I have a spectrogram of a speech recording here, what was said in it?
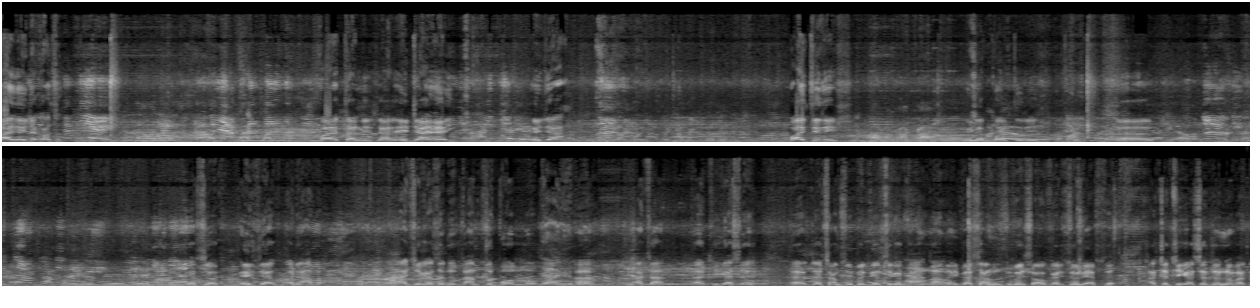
ভাই এইটা কত? পঁয়তাল্লিশ, আর এইটা এই এইটা? পঁয়ত্রিশ। এটা পঁয়ত্রিশ দর্শক এই যে মানে আমার এসে গেছে দাম তো বলল হ্যাঁ আচ্ছা। ঠিক আছে শামসুবের কাছ থেকে জানলাম এইবার শামসুবের সহকারী চলে আসছে। আচ্ছা ঠিক আছে, ধন্যবাদ।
